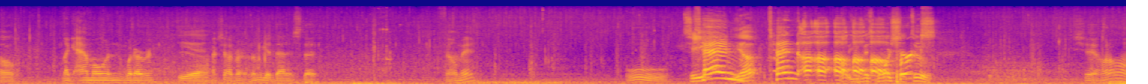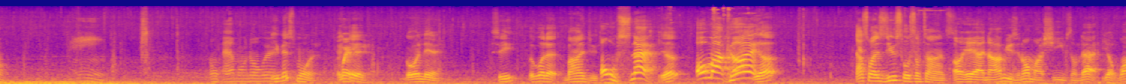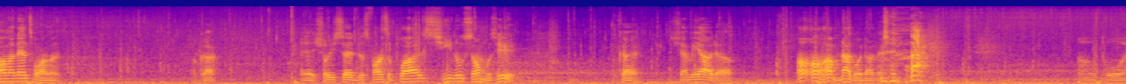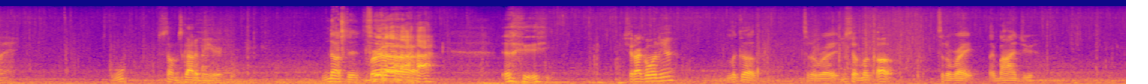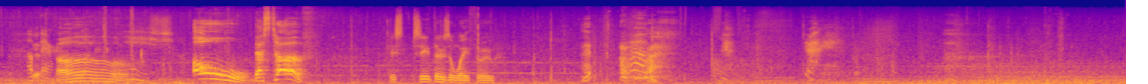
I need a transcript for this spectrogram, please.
Oh, Like ammo and whatever. yeah. Actually, I'd rather, let me get that instead. Feel me? Ooh. See? Ten. Yep. Ten. Uh. Uh. Uh. Oh, you uh, missed uh, more shit, perks. too. Shit. Hold on. Dang. No ammo nowhere. You missed more. Right Where? there. Go in there. See? Look what that behind you. oh snap. Yep. Oh my god. Yep. That's why it's useful sometimes. Oh yeah, no, I'm using all my shivs on that. Yo, Wallen and Twallen. Okay. Hey, Shorty said just find supplies. She knew someone was here. Okay. Shut me out though. Uh-uh, I'm not going down there. oh boy. Oop. Something's gotta be here. Nothing. Bruh. Should I go in here? Look up. To the right. You said look up. To the right. Like behind you. Up Yeah. there. Oh. Oh, that's tough. Just see if there's a way through.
